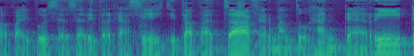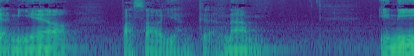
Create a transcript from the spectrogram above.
Bapak Ibu saudari terkasih. Kita baca firman Tuhan dari Daniel pasal yang ke-6 Ini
